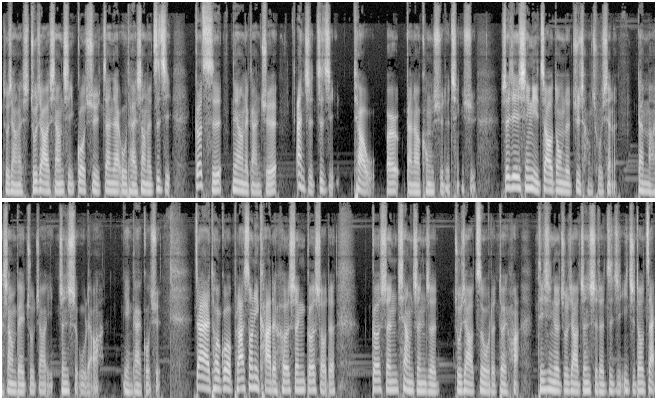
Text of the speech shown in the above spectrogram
主角主角想起过去站在舞台上的自己，歌词那样的感觉，暗指自己跳舞而感到空虚的情绪。随即心里躁动的剧场出现了。但马上被主角以真实无聊啊掩盖过去。再来透过 Plassonica 的和声歌手的歌声，象征着主角自我的对话，提醒着主角真实的自己一直都在，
